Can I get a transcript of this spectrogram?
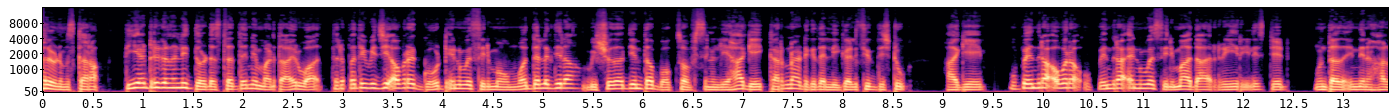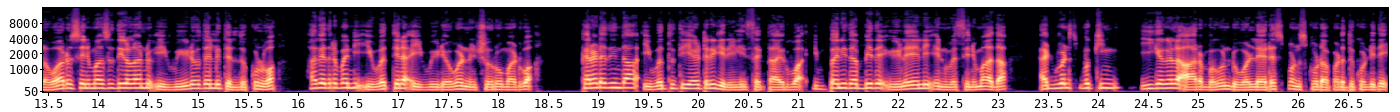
ಹಲೋ, ನಮಸ್ಕಾರ. ಥಿಯೇಟರ್ಗಳಲ್ಲಿ ದೊಡ್ಡ ಸ್ಪರ್ಧನೆ ಮಾಡ್ತಾ ಇರುವ ತಿರುಪತಿ ವಿಜಯ್ ಅವರ ಗೋಟ್ ಎನ್ನುವ ಸಿನಿಮಾ ಮೊದಲ ದಿನ ವಿಶ್ವದಾದ್ಯಂತ ಬಾಕ್ಸ್ ಆಫೀಸಿನಲ್ಲಿ ಹಾಗೆ ಕರ್ನಾಟಕದಲ್ಲಿ ಗಳಿಸಿದ್ದಿಷ್ಟು. ಹಾಗೆ ಉಪೇಂದ್ರ ಅವರ ಉಪೇಂದ್ರ ಎನ್ನುವ ಸಿನಿಮಾದ ರೀ ರಿಲೀಸ್ ಡೇಟ್ ಮುಂತಾದ ಇಂದಿನ ಹಲವಾರು ಸಿನಿಮಾ ಸುದ್ದಿಗಳನ್ನು ಈ ವಿಡಿಯೋದಲ್ಲಿ ತಿಳಿದುಕೊಳ್ಳುವ ಹಾಗಾದರೆ ಬನ್ನಿ ಇವತ್ತಿನ ಈ ವಿಡಿಯೋವನ್ನು ಶುರು ಮಾಡುವ. ಕನ್ನಡದಿಂದ ಇವತ್ತು ಥಿಯೇಟರ್ಗೆ ರಿಲೀಸ್ ಆಗ್ತಾ ಇರುವ ಇಬ್ಬನಿ ದಬ್ಬಿದ ಇಳೆಯಲಿ ಎನ್ನುವ ಸಿನಿಮಾದ ಅಡ್ವಾನ್ಸ್ ಬುಕಿಂಗ್ ಈಗಾಗಲೇ ಆರಂಭಗೊಂಡು ಒಳ್ಳೆಯ ರೆಸ್ಪಾನ್ಸ್ ಕೂಡ ಪಡೆದುಕೊಂಡಿದೆ.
